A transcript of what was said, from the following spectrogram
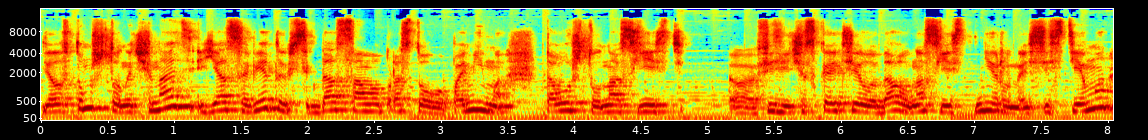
Дело в том, что начинать я советую всегда с самого простого. Помимо того, что у нас есть физическое тело, да, у нас есть нервная система,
